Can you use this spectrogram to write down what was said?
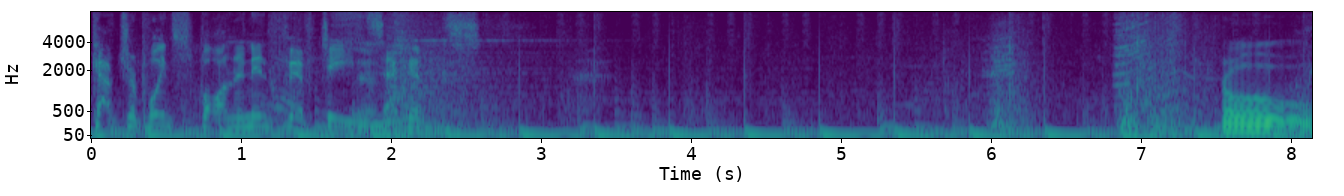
Capture point spawning in 15 seconds. Oh,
